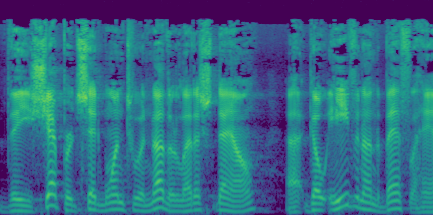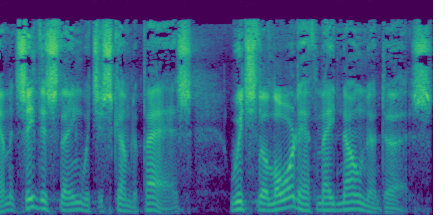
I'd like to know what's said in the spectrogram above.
the shepherds said one to another, Let us now uh, go even unto Bethlehem, and see this thing which is come to pass, which the Lord hath made known unto us.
